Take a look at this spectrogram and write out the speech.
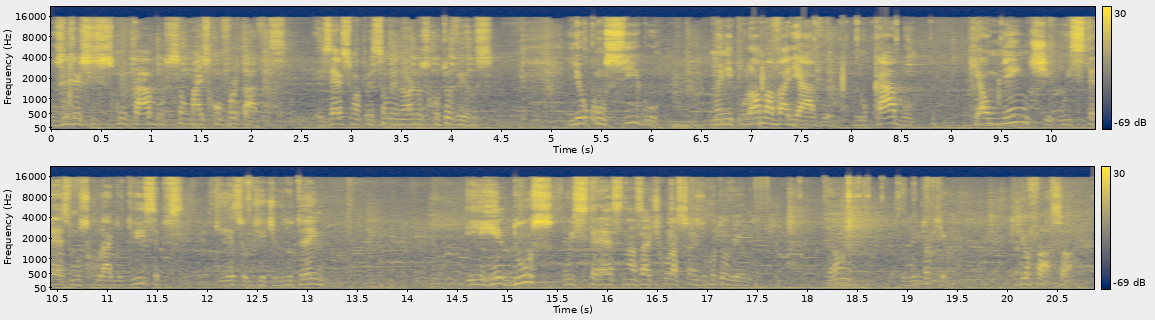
Os exercícios com cabo são mais confortáveis. Exerce uma pressão menor nos cotovelos. E eu consigo manipular uma variável no cabo que aumente o estresse muscular do tríceps, que esse é o objetivo do treino, e reduz o estresse nas articulações do cotovelo. Então, eu boto aqui, ó. O que eu faço, ó?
